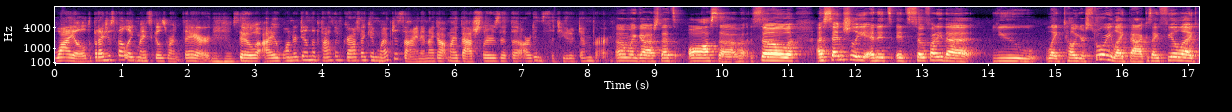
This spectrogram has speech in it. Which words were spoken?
wild, but I just felt like my skills weren't there. Mm-hmm. So I wandered down the path of graphic and web design and I got my bachelor's at the Art Institute of Denver. Oh my gosh, that's awesome. So essentially and it's it's so funny that you like tell your story like that because I feel like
